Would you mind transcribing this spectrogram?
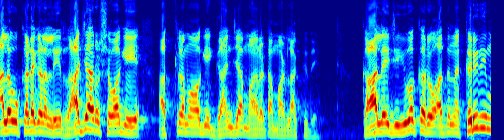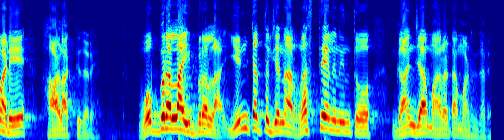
ಹಲವು ಕಡೆಗಳಲ್ಲಿ ರಾಜಾರುಷವಾಗಿ ಅಕ್ರಮವಾಗಿ ಗಾಂಜಾ ಮಾರಾಟ ಮಾಡಲಾಗ್ತಿದೆ. ಕಾಲೇಜು ಯುವಕರು ಅದನ್ನು ಖರೀದಿ ಮಾಡಿ ಹಾಳಾಗ್ತಿದ್ದಾರೆ. ಒಬ್ಬರಲ್ಲ ಇಬ್ಬರಲ್ಲ ಎಂಟತ್ತು ಜನ ರಸ್ತೆಯಲ್ಲಿ ನಿಂತು ಗಾಂಜಾ ಮಾರಾಟ ಮಾಡ್ತಿದ್ದಾರೆ.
